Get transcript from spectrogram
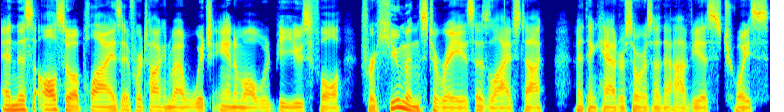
And this also applies if we're talking about which animal would be useful for humans to raise as livestock. I think hadrosaurs are the obvious choice.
